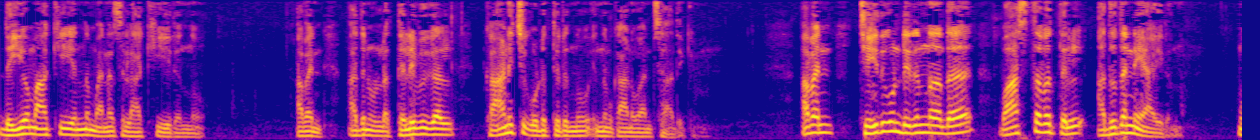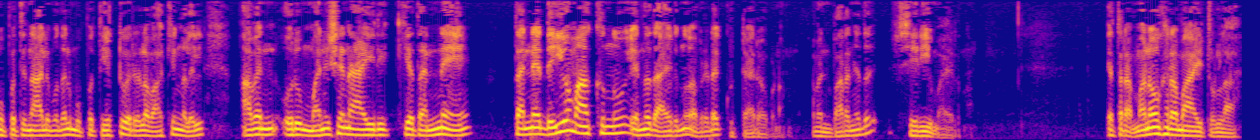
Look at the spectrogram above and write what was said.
ദൈവമാക്കി എന്ന് മനസ്സിലാക്കിയിരുന്നു. അവൻ അതിനുള്ള തെളിവുകൾ കാണിച്ചു കൊടുത്തിരുന്നു എന്നും കാണുവാൻ സാധിക്കും. അവൻ ചെയ്തുകൊണ്ടിരുന്നത് വാസ്തവത്തിൽ അതുതന്നെയായിരുന്നു. മുപ്പത്തിനാല് മുതൽ മുപ്പത്തിയെട്ട് വരെയുള്ള വാക്യങ്ങളിൽ അവൻ ഒരു മനുഷ്യനായിരിക്കെ തന്നെ തന്നെ ദൈവമാക്കുന്നു എന്നതായിരുന്നു അവരുടെ കുറ്റാരോപണം. അവൻ പറഞ്ഞത് ശരിയുമായിരുന്നു. എത്ര മനോഹരമായിട്ടുള്ള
